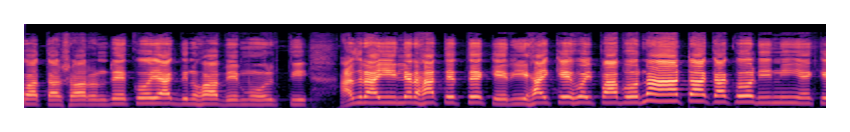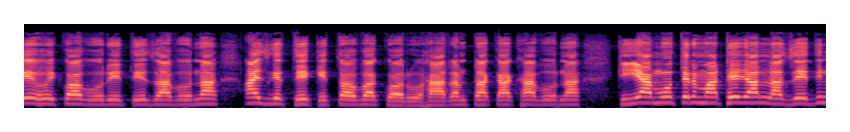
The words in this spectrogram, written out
কথা স্মরণ রেখো, একদিন হবে মূর্তি। আজরাইলের হাতে থেকে রিহাই কে হই পাবো না। টাকা করি নিয়ে কে হই কবরেতে যাব না। আজকে থেকে তবা করো, হারাম টাকা খাব না। কিয়ামতের মাঠে আল্লাহ যেদিন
